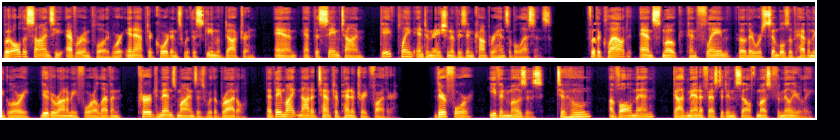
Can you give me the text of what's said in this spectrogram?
but all the signs he ever employed were in apt accordance with the scheme of doctrine, and, at the same time, gave plain intimation of his incomprehensible essence. For the cloud, and smoke, and flame, though they were symbols of heavenly glory, Deuteronomy 4:11, curbed men's minds as with a bridle, that they might not attempt to penetrate farther. Therefore, even Moses, to whom, of all men, God manifested himself most familiarly,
